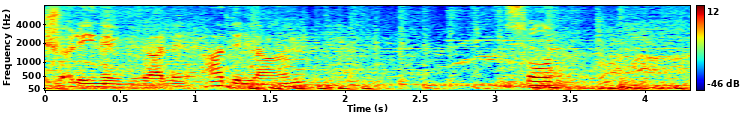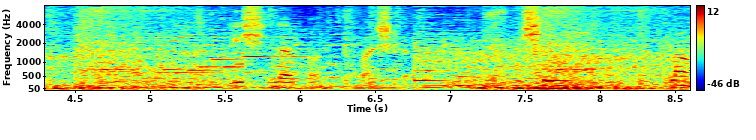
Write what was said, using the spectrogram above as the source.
Şöyle yine bir müdahale. Hadi lan. Son. Yeşiller bak. Başka. Bir şey. Lan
